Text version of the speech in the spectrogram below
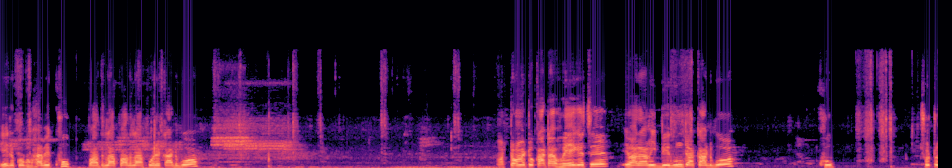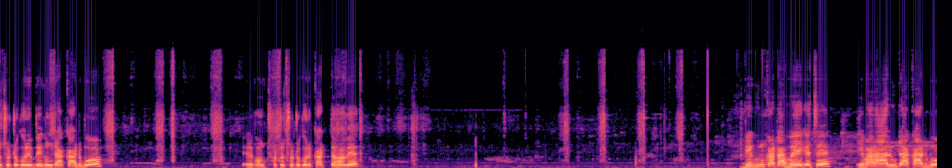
এরকমভাবে খুব পাতলা পাতলা করে কাটবো। আর টমেটো কাটা হয়ে গেছে। এবার আমি বেগুনটা কাটবো। খুব ছোট ছোট করে বেগুনটা কাটবো। এরকম ছোট ছোট করে কাটতে হবে। বেগুন কাটা হয়ে গেছে। এবার আলুটা কাটবো।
